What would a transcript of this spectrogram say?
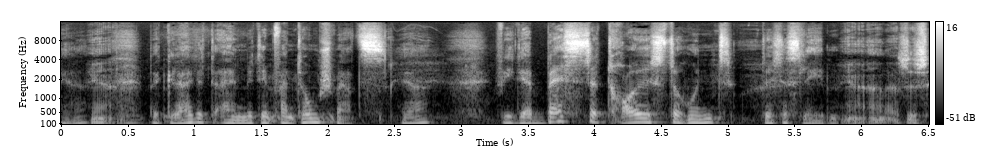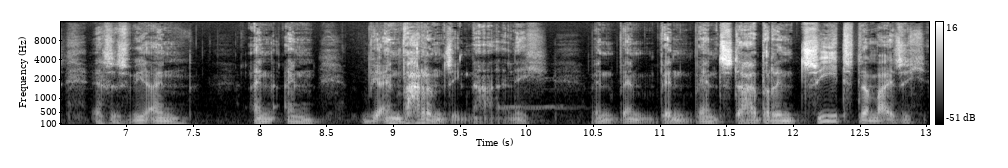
ja, Ja. begleitet einen mit dem Phantomschmerz, ja, wie der beste, treueste Hund durch das Leben. Ja, das ist, es ist wie ein, ein, ein, wie ein Warnsignal, nicht? Wenn wenn wenn wenn, es da drin zieht, dann weiß ich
